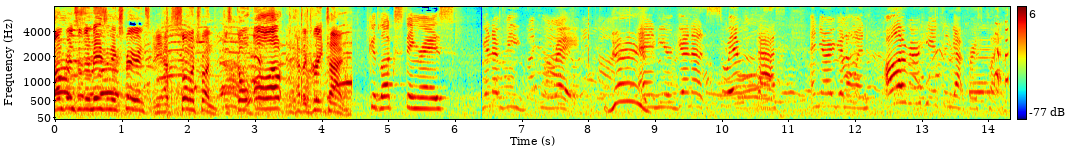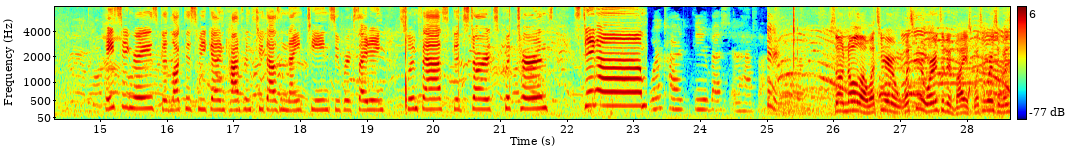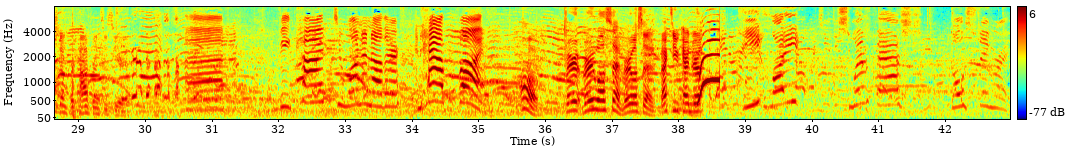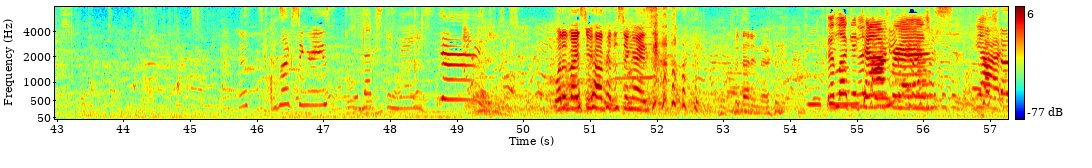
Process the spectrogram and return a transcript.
Conference is an amazing experience and you have so much fun. Just go all out and have a great time. Good luck, Stingrays. You're gonna be great. Yay! And you're gonna swim fast and you're gonna win all of your heats and get first place. Hey Stingrays, good luck this weekend. Conference 2019, super exciting. Swim fast, good starts, quick turns. Sting 'em! Work hard, do your best, and have fun. So Nola, what's your what's your words of advice? What's your words of wisdom for conference this year? Uh, be kind to one another and have fun. Oh, very very well said. Very well said. Back to you, Kendra. Eat light, swim fast, go Stingrays. Good luck, Stingrays! Good luck, Stingrays. Yay! What advice do you have for the Stingrays? Put that in there. Good luck at conference. Yeah.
